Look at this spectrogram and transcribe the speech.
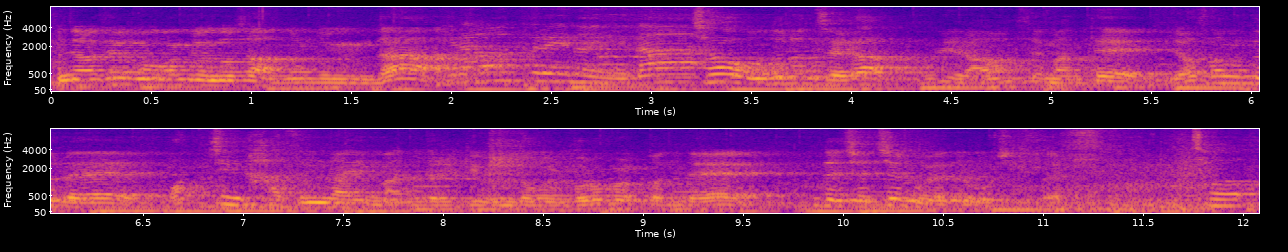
안녕하세요 건강전도사 안월동입니다 이라원 트레이너입니다. 자 오늘은 제가 우리 라온쌤한테 여성들의 멋진 가슴 라인 만들기 운동을 물어볼 건데 근데 제 책을 왜들 오셨어요? 저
